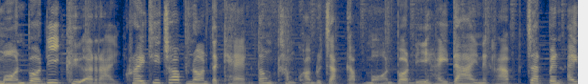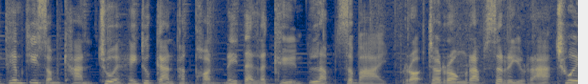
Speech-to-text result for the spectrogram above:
หมอนบอดี้คืออะไร ใครที่ชอบนอนตะแคงต้องทำความรู้จักกับหมอนบอดี้ให้ได้นะครับ จัดเป็นไอเทมที่สำคัญ ช่วยให้ทุกการพักผ่อนในแต่ละคืน หลับสบาย เพราะจะรองรับสรีระช่วย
